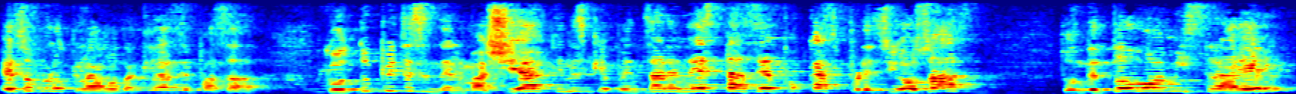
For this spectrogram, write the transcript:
Eso fue lo que hablamos la clase pasada. Cuando tú piensas en el Mashiach, tienes que pensar en estas épocas preciosas donde todo a Israel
